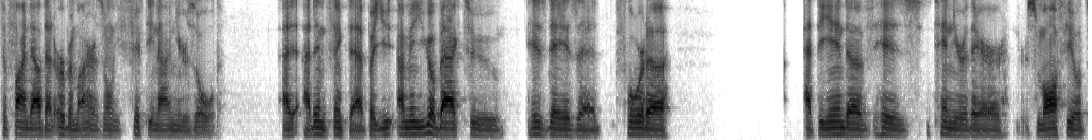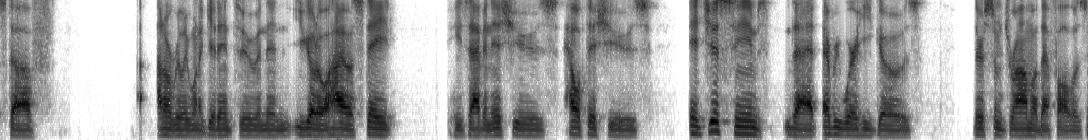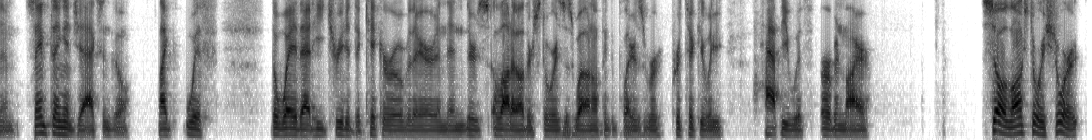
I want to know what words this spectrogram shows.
to find out that Urban Meyer is only 59 years old. I, I didn't think that, but you, I mean, you go back to his days at Florida. At the end of his tenure there, there's some off-field stuff. I don't really want to get into. And then you go to Ohio State, he's having issues, health issues. It just seems that everywhere he goes, there's some drama that follows him. Same thing in Jacksonville, like with the way that he treated the kicker over there. And then there's a lot of other stories as well. I don't think the players were particularly happy with Urban Meyer. So, long story short,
